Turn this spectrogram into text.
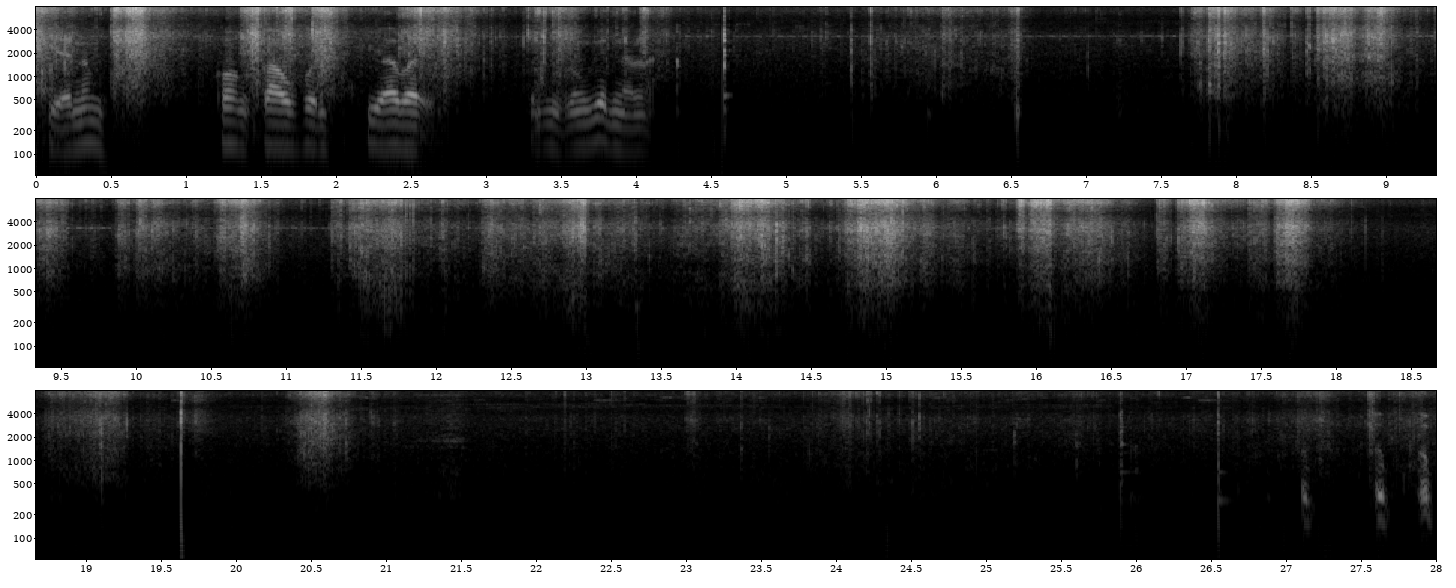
เสียนน้ำข้องเก่าเพิ่นเสียไว้เพิ่นอยู่โรงเรียนนั่นแหละ อึบอึบ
